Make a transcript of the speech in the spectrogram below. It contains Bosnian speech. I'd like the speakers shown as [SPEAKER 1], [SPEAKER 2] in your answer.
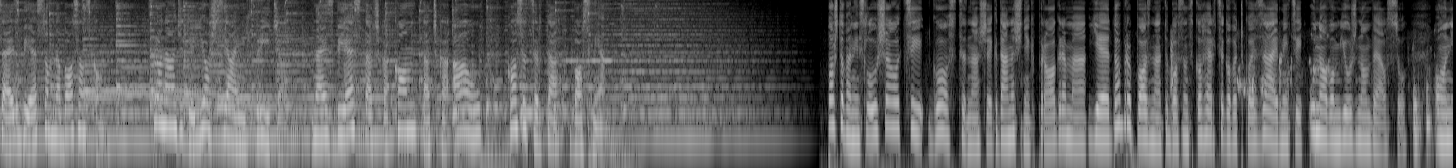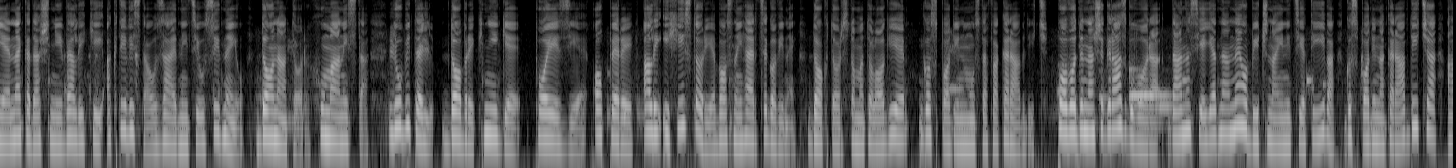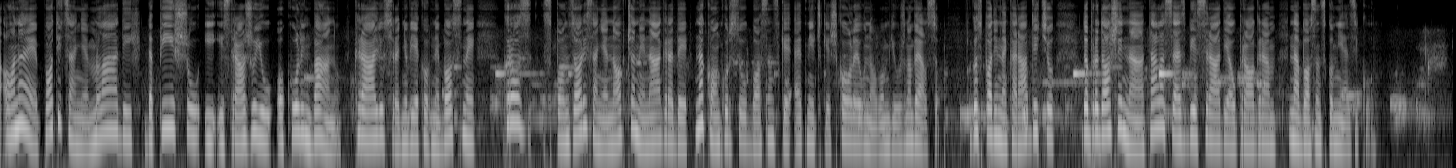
[SPEAKER 1] sa SBS-om na bosanskom. Pronađite još sjajnih priča na sbs.com.au kosacrta bosnijan. Poštovani slušaoci, gost našeg današnjeg programa je dobro poznat bosansko-hercegovačkoj zajednici u Novom Južnom Velsu. On je nekadašnji veliki aktivista u zajednici u Sidneju, donator, humanista, ljubitelj dobre knjige, poezije, opere, ali i historije Bosne i Hercegovine, doktor stomatologije gospodin Mustafa Karavdić. Povod našeg razgovora danas je jedna neobična inicijativa gospodina Karavdića, a ona je poticanje mladih da pišu i istražuju o Kulin Banu, kralju srednjovjekovne Bosne, kroz sponzorisanje novčane nagrade na konkursu Bosanske etničke škole u Novom Južnom Velsu. Gospodine Karabdiću, dobrodošli na Talas SBS radija u program na bosanskom jeziku.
